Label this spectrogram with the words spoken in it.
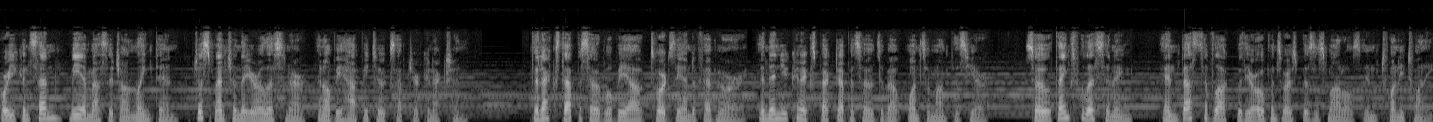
or you can send me a message on LinkedIn. Just mention that you're a listener, and I'll be happy to accept your connection. The next episode will be out towards the end of February, and then you can expect episodes about once a month this year. So thanks for listening, and best of luck with your open source business models in 2020.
